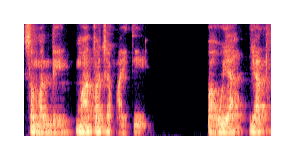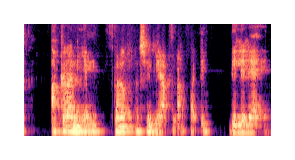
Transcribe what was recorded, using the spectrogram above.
संबंधी महत्त्वाच्या माहिती पाहूया. यात अकरा नियम ठळक असे मी आपणासाठी दिलेले आहेत.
